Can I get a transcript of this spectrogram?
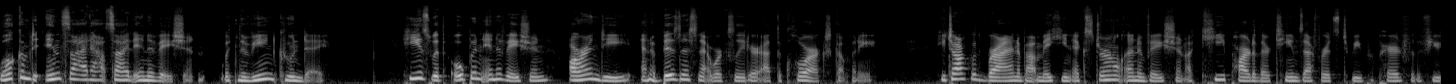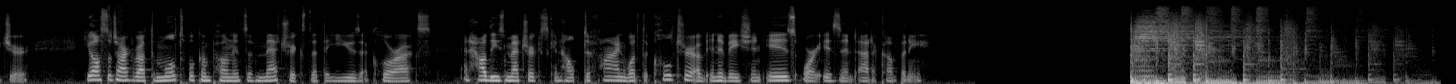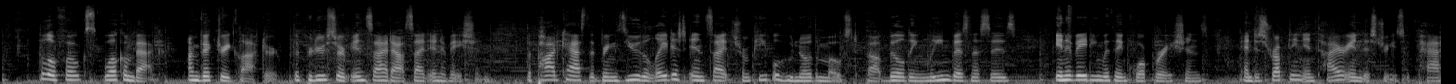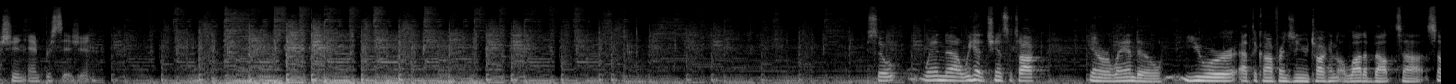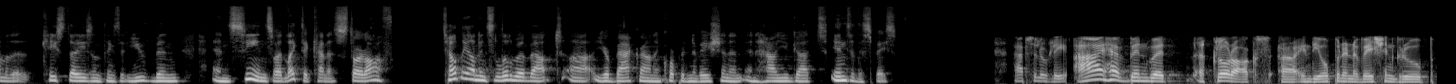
Welcome to Inside Outside Innovation with Naveen Kunde. He is with Open Innovation, R&D, and a business networks leader at the Clorox Company. He talked with Brian about making external innovation a key part of their team's efforts to be prepared for the future. He also talked about the multiple components of metrics that they use at Clorox and how these metrics can help define what the culture of innovation is or isn't at a company. Hello, folks. Welcome back. I'm Victory Clafter, the producer of Inside Outside Innovation, the podcast that brings you the latest insights from people who know the most about building lean businesses, innovating within corporations, and disrupting entire industries with passion and precision. So, when uh, we had a chance to talk in Orlando, you were at the conference and you were talking a lot about uh, some of the case studies and things that you've been and seen. So I'd like to kind of start off. Tell the audience a little bit about uh, your background in corporate innovation and, and how you got into the space. Absolutely. I have been with uh, Clorox uh, in the Open Innovation Group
